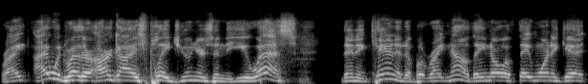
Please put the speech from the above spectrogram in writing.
right? I would rather our guys play juniors in the US than in Canada. But right now, they know if they want to get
